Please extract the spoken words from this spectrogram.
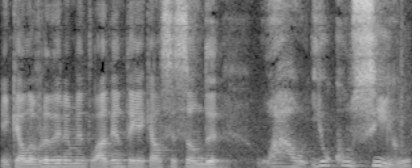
em que ela verdadeiramente lá dentro tem aquela sensação de uau, eu consigo,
